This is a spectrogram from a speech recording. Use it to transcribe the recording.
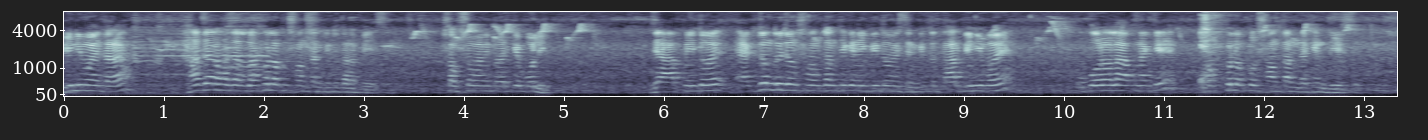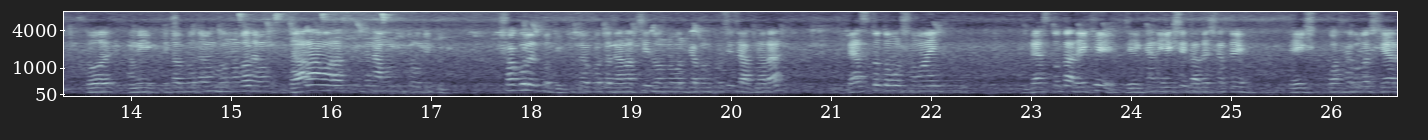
বিনিময়ে তারা হাজার হাজার লক্ষ লক্ষ সন্তান কিন্তু তারা পেয়েছে। সবসময় আমি তাদেরকে বলি যে আপনি তো একজন, দুইজন সন্তান থেকে নিগৃহীত হয়েছেন, কিন্তু তার বিনিময়ে উপরওয়ালা আপনাকে লক্ষ সন্তান দেখেন দিয়েছে। তো আমি কৃতজ্ঞতা এবং ধন্যবাদ এবং যারা আমার আজকে এখানে আমন্ত্রিত অতিথি, সকলের প্রতি কৃতজ্ঞতা জানাচ্ছি, ধন্যবাদ জ্ঞাপন করছি যে আপনারা ব্যস্ততম সময়, ব্যস্ততা রেখে যে এখানে এসে তাদের সাথে এই কথাগুলো শেয়ার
